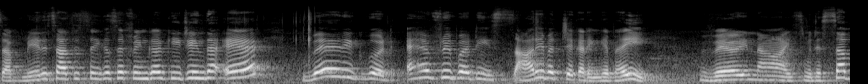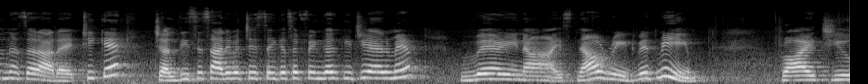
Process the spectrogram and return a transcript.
सब मेरे साथ इस तरीके से फिंगर कीजिए in the air very good everybody सारे बच्चे करेंगे भाई। Very nice nice. मुझे सब नज़र आ रहा है, ठीक है? जल्दी से सारे बच्चे इस तरीके से फिंगर कीजिए एयर में। Very nice now read with me right you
